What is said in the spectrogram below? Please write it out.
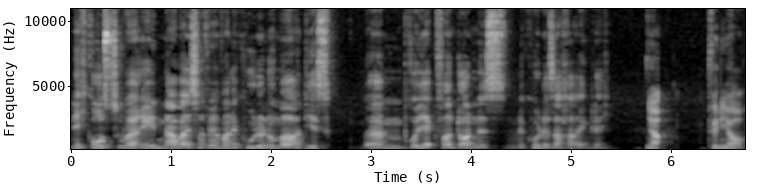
nicht groß drüber reden, aber ist auf jeden Fall eine coole Nummer. Dieses ähm, Projekt von Don ist eine coole Sache eigentlich. Ja, finde ich auch.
